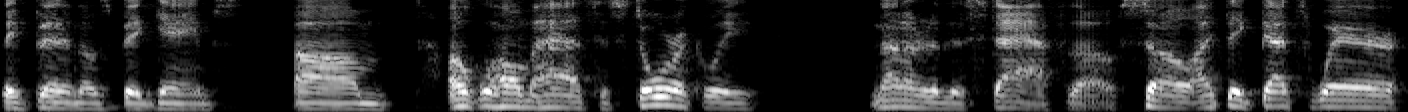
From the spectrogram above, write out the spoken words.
They've been in those big games. Um, Oklahoma has historically, not under this staff though. So I think that's where,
